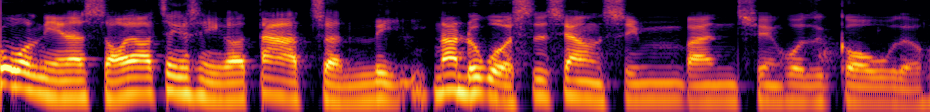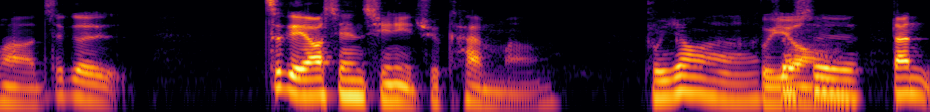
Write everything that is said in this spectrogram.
过年的时候要进行一个大整理。那如果是像新搬迁或是购物的话，这个这个要先请你去看吗？不用啊，不用。就是、但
